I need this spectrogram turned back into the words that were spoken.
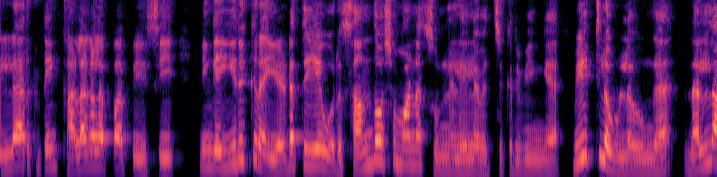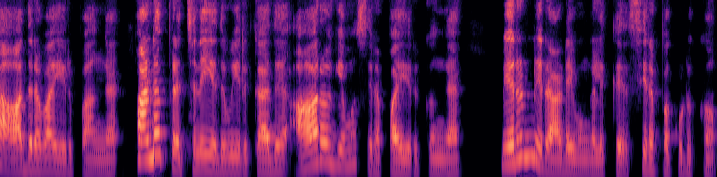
எல்லாருக்கிட்டையும் கலகலப்பா பேசி நீங்க இருக்கிற இடத்தையே ஒரு சந்தோஷமான சூழ்நிலையில வச்சுக்கிருவீங்க. வீட்டுல உள்ளவங்க நல்ல ஆதரவா இருப்பாங்க. பண பிரச்சனை எதுவும் இருக்காது. ஆரோக்கியமும் சிறப்பா இருக்குங்க. மெருன் நிற ஆடை உங்களுக்கு சிறப்பை கொடுக்கும்.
